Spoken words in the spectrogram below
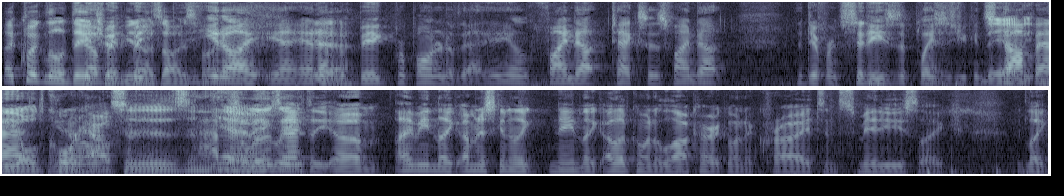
a quick little day No, trip, but- you know, it's always fun. You know, I, yeah, and I'm a big proponent of that. You know, find out Texas, find out the different cities, the places you can yeah, stop the, at. the old you know. courthouses and Yeah, yeah. Absolutely. exactly. Um, I mean, like, I'm just gonna like name like I love going to Lockhart, going to Kreuz and Smitty's. Like, like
